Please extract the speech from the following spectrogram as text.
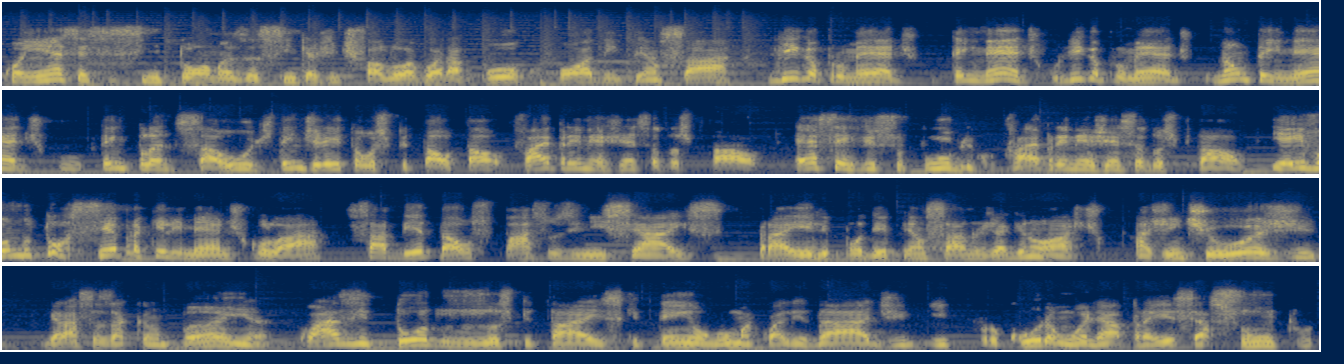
conhece esses sintomas assim que a gente falou agora há pouco, podem pensar, liga para o médico. Tem médico? Liga para o médico. Não tem médico? Tem plano de saúde? Tem direito ao hospital tal? Vai para emergência do hospital. É serviço público? Vai para emergência do hospital. E aí vamos torcer para aquele médico lá saber dar os passos iniciais para ele poder pensar no diagnóstico. A gente hoje, graças à campanha, quase todos os hospitais que têm alguma qualidade e procuram olhar para esse assunto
